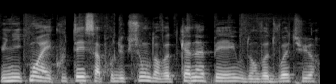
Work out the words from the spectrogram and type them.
uniquement à écouter sa production dans votre canapé ou dans votre voiture.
